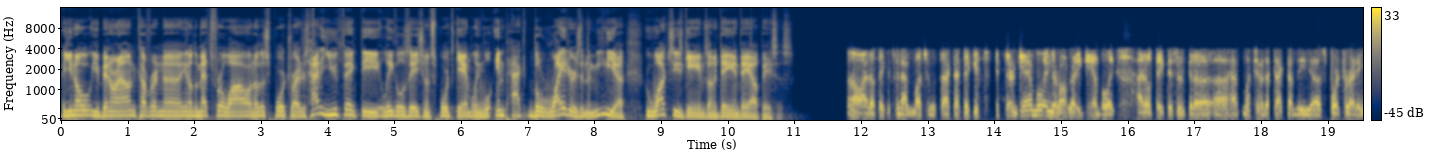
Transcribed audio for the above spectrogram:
uh, you know, you've been around covering uh, you know the Mets for a while and other sports writers. How do you think the legalization of sports gambling will impact the writers and the media who watch these games on a day in day out basis? Oh, I don't think it's going to have much of an effect. I think if if they're gambling, they're already gambling. I don't think this is going to uh, have much of an effect on the uh, sports writing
